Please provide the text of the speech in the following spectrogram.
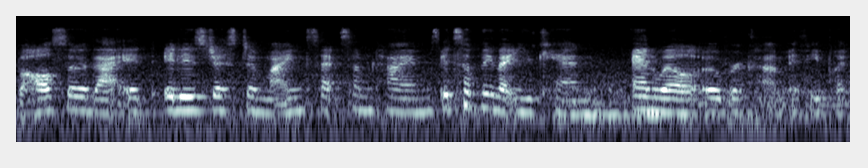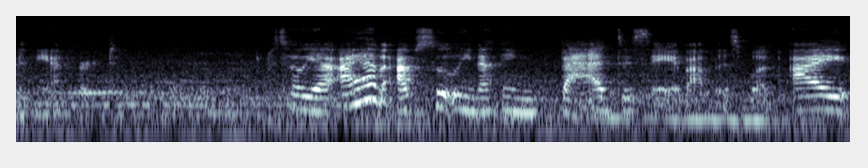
but also that it, it is just a mindset sometimes. It's something that you can and will overcome if you put in the effort. So yeah, I have absolutely nothing bad to say about this book. I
